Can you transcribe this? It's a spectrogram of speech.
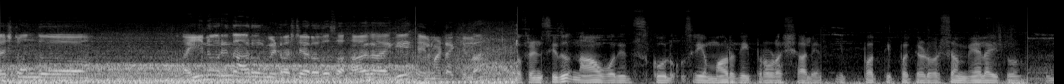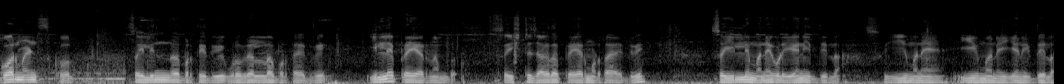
ಜಸ್ಟ್ ಒಂದು ಐನೂರಿಂದ ಆರುನೂರು ಮೀಟ್ರ್ ಅಷ್ಟೇ ಇರೋದು. ಸೊ ಹಾಗಾಗಿ ಹೆಲ್ಮೆಟ್ ಹಾಕಿಲ್ಲ. ಫ್ರೆಂಡ್ಸ್ ಇದು ನಾವು ಓದಿದ ಸ್ಕೂಲು ಶ್ರೀ ಮಾರುತಿ ಪ್ರೌಢಶಾಲೆ. ಇಪ್ಪತ್ತು ಇಪ್ಪತ್ತೆರಡು ವರ್ಷ ಮೇಲಾಯಿತು. ಗೋರ್ಮೆಂಟ್ ಸ್ಕೂಲ್ ಸೊ ಇಲ್ಲಿಂದ ಬರ್ತಾಯಿದ್ವಿ ಹುಡುಗರೆಲ್ಲ ಬರ್ತಾಯಿದ್ವಿ ಇಲ್ಲೇ ಪ್ರೇಯರ್ ನಮ್ಮದು ಸೊ ಇಷ್ಟು ಜಾಗದಾಗ ಪ್ರೇಯರ್ ಮಾಡ್ತಾ ಇದ್ವಿ. ಸೊ ಇಲ್ಲಿ ಮನೆಗಳು ಏನಿದ್ದಿಲ್ಲ ಸೊ ಈ ಮನೆ ಈ ಮನೆ ಏನಿದ್ದಿಲ್ಲ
